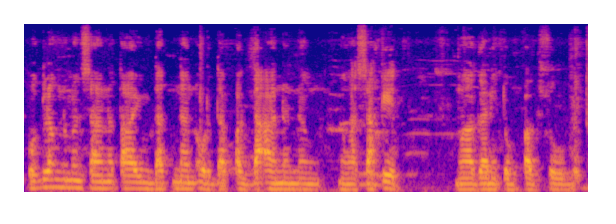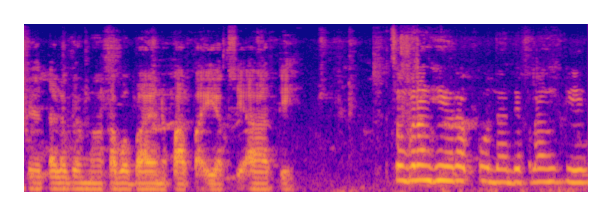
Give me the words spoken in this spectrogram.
wag lang naman sana tayong datnan or da pagdaanan ng mga sakit, mga ganitong pagsubok. Kaya talagang mga kababayan napapaiyak si ate. Sobrang hirap po, Daddy Frankie.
